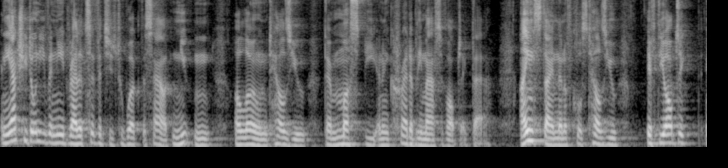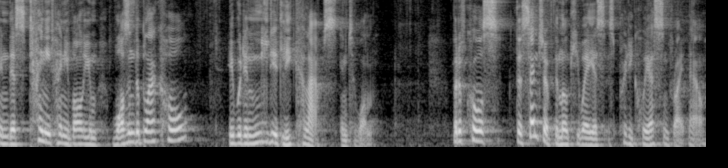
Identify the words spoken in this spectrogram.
And you actually don't even need relativity to work this out. Newton alone tells you there must be an incredibly massive object there. Einstein then, of course, tells you if the object in this tiny, tiny volume wasn't a black hole, it would immediately collapse into one. But of course, the center of the Milky Way is, is pretty quiescent right now.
